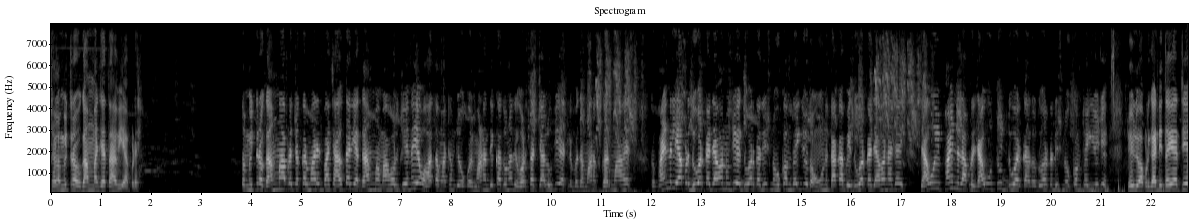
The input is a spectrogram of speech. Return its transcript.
ચાલો મિત્રો, ગામમાં જતા આવીએ આપણે. તો મિત્રો, ગામમાં આપણે ચક્કર મારીને પાછા આવતા રહ્યા. ગામમાં માહોલ છે નહીં એવો, હાથમ આઠમ જેવો કોઈ માણસ દેખાતો નથી. વરસાદ ચાલુ છે, એટલે બધા માણસ ઘરમાં આવે. તો ફાઇનલી આપણે દ્વારકા જવાનું છે. દ્વારકાધીશનો હુકમ થઈ ગયો, તો હું ને કાકા બે દ્વારકા જવાના છે. જવું એ ફાઇનલ આપણે જાવું તું જ દ્વારકા. તો દ્વારકાધીશનો હુકમ થઈ ગયો છે. જોઈ લો, આપણી ગાડી તૈયાર છે.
